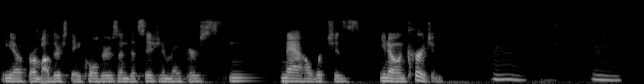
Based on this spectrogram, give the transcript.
you know, from other stakeholders and decision makers now, which is, you know, encouraging. Mm. Mm.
